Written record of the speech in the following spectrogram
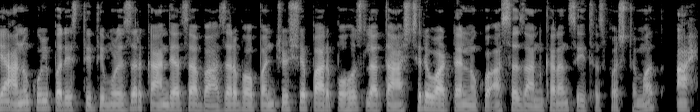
या अनुकूल परिस्थितीमुळे जर कांद्याचा बाजारभाव पंचवीसशे पार पोहोचला तर आश्चर्य वाटायला नको असं जाणकारांचं इथं स्पष्ट मत आहे.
